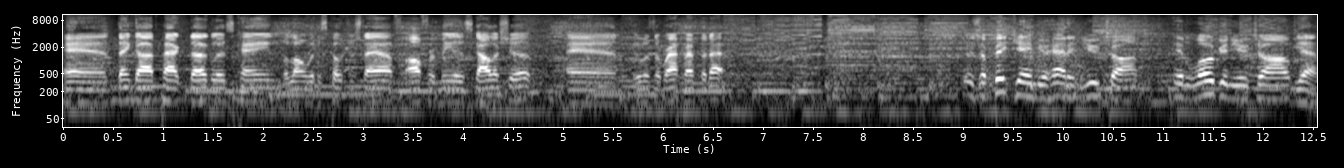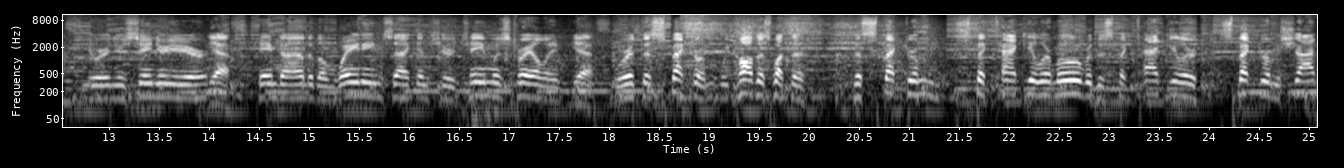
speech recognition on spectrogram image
And thank God Pat Douglass came along with his coaching staff, offered me a scholarship, and it was a wrap after that. There's a big game you had in Utah, in Logan, Utah. Yes. You were in your senior year. Yes. Came down to the waning seconds. Your team was trailing. Yes. We're at the spectrum. We call this what the the spectrum spectacular move or the spectacular spectrum shot.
